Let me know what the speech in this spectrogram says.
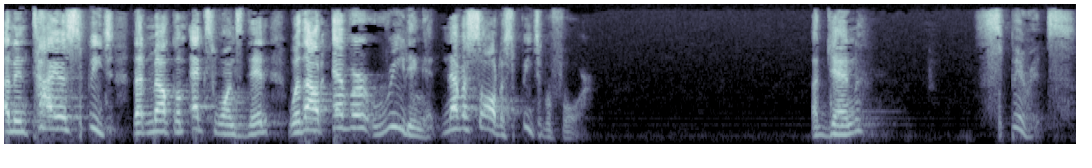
an entire speech that Malcolm X once did without ever reading it. Never saw the speech before. Again, spirits.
